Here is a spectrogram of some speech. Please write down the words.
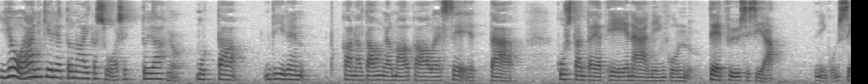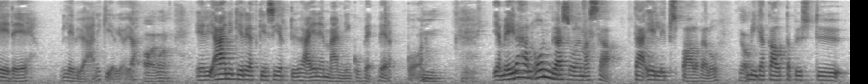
Joo, äänikirjat on aika suosittuja, Joo. mutta niiden kannalta ongelma alkaa olla se, että kustantajat ei enää niin kuin tee fyysisiä niin kuin CD-levyäänikirjoja. Aivan. Eli äänikirjatkin siirtyy yhä enemmän niin kuin ve- verkkoon. Mm, just. Ja meillähän on myös olemassa tämä Ellipse-palvelu, Joo. minkä kautta pystyy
